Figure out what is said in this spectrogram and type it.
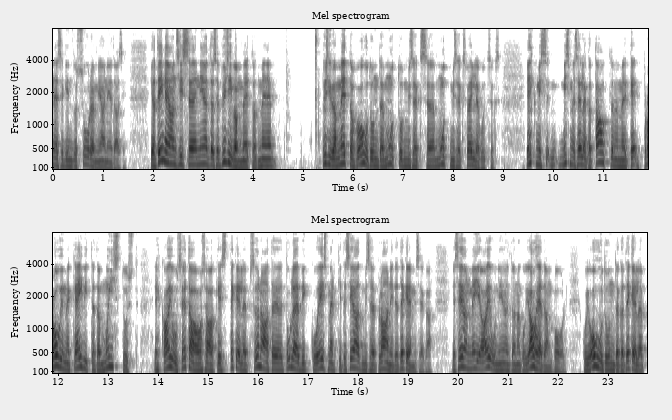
enesekindlus suurem ja nii edasi. ja teine on siis nii-öelda see püsivam meetod, me, püsivam meetod ohutunde muutumiseks, muutmiseks väljakutseks ehk mis, mis me sellega taotleme, me proovime käivitada mõistust ehk aju seda osa, kes tegeleb sõnade, tuleviku, eesmärkide seadmise, plaanide tegemisega. ja see on meie aju nii-öelda nagu jahedam pool. kui ohutundega tegeleb,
